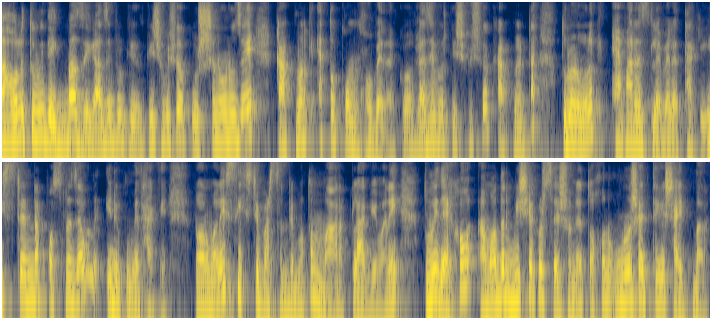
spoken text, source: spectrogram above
তাহলে তুমি দেখবা যে গাজীপুর কৃষি বিশ্ববিদ্যালয় কোশ্চেন অনুযায়ী কাটমার্ক এত কম হবে না গাজীপুর কৃষি বিশ্ববিদ্যালয় কাটমার্কটা তুলনামূলক অ্যাভারেজ লেভেলে থাকে স্ট্যান্ডার্ড প্রশ্ন যেমন এরকমই থাকে। নর্মালি সিক্সটি পার্সেন্টের মতো মার্ক লাগে। মানে তুমি দেখো, আমাদের বিশ একুশ সেশনে তখন উনষাট থেকে ষাট মার্ক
